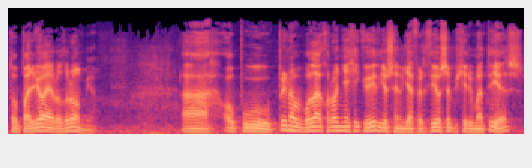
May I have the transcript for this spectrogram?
το παλιό αεροδρόμιο, α, όπου πριν από πολλά χρόνια είχε και ο ίδιος ενδιαφερθεί ως επιχειρηματίας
